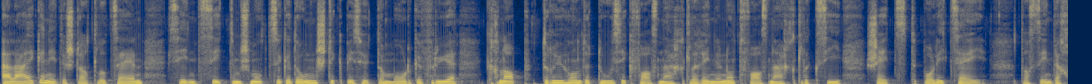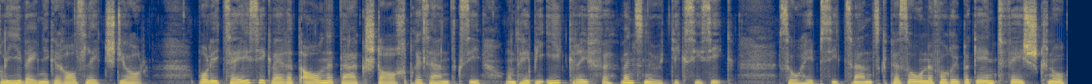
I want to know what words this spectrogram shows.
Allein in der Stadt Luzern sind seit dem schmutzigen Donnerstag bis heute Morgen früh knapp 300.000 Fasnächtlerinnen und Fasnächtler gewesen, schätzt die Polizei. Das sind ein bisschen weniger als letztes Jahr. Die Polizei sei während allen Tagen stark präsent und habe eingegriffen, wenn es nötig sei. So hat sie 20 Personen vorübergehend festgenommen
